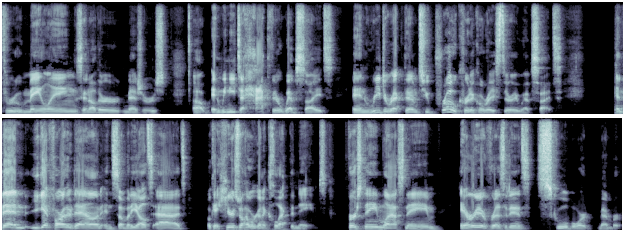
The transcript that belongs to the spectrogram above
through mailings and other measures. Uh, and we need to hack their websites and redirect them to pro critical race theory websites. And then you get farther down, and somebody else adds, okay, here's how we're going to collect the names first name, last name, area of residence, school board member.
